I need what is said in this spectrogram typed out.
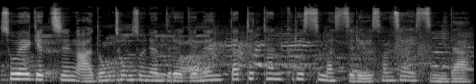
소외계층 아동 청소년들에게는 따뜻한 크리스마스를 선사했습니다.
